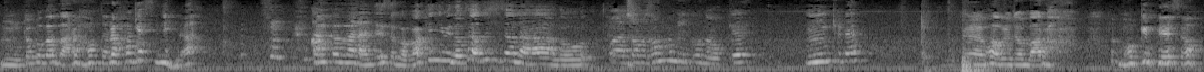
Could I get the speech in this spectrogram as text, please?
좀, 음, 조금만 말아보도록 하겠습니다. 잠깐만 앉아있어봐. 마키님이 너 찾으시잖아. 너. 와, 잠깐 선물 입고 나올게. 응, 그래. 그래, 밥을 좀 말아 먹기 위해서.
